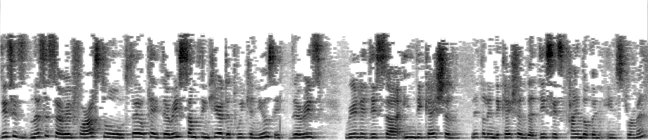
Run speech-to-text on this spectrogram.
this is necessary for us to say, okay, there is something here that we can use. It there is really this uh, indication, little indication that this is kind of an instrument.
